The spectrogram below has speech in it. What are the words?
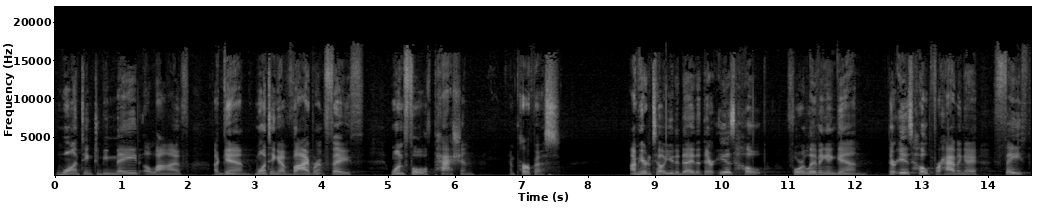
wanting to be made alive again, wanting a vibrant faith, one full of passion and purpose. I'm here to tell you today that there is hope for living again. There is hope for having a faith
